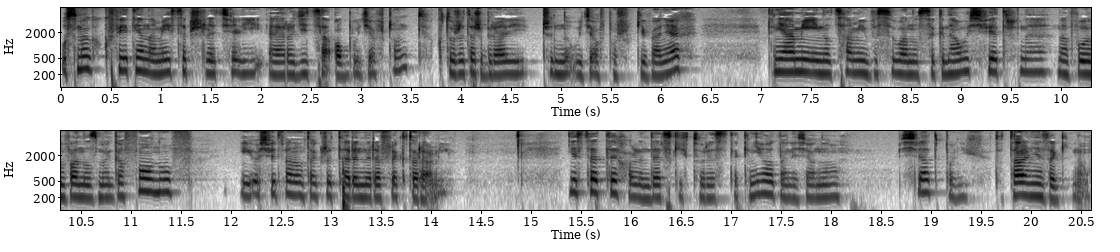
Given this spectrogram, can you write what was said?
8 kwietnia na miejsce przylecieli e, rodzice obu dziewcząt, którzy też brali czynny udział w poszukiwaniach. Dniami i nocami wysyłano sygnały świetlne, nawoływano z megafonów i oświetlano także tereny reflektorami. Niestety holenderskich turystek nie odnaleziono. Ślad po nich totalnie zaginął.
